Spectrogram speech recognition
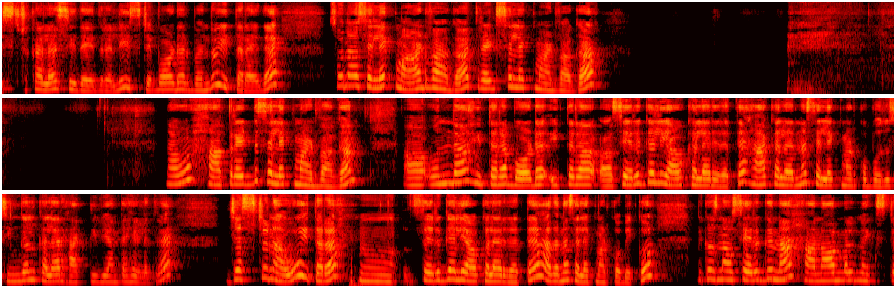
ಇಷ್ಟು ಕಲರ್ಸ್ ಇದೆ ಇದರಲ್ಲಿ. ಇಷ್ಟೇ ಬಾರ್ಡರ್ ಬಂದು ಈ ಥರ ಇದೆ. ಸೊ ನಾವು ಸೆಲೆಕ್ಟ್ ಮಾಡುವಾಗ ಥ್ರೆಡ್ ಸೆಲೆಕ್ಟ್ ಮಾಡುವಾಗ, ನಾವು ಆ ಥ್ರೆಡ್ ಸೆಲೆಕ್ಟ್ ಮಾಡುವಾಗ ಒಂದ ಈ ಥರ ಬಾರ್ಡರ್ ಈ ಥರ ಸೆರಗಲ್ಲಿ ಯಾವ ಕಲರ್ ಇರುತ್ತೆ ಆ ಕಲರ್ನ ಸೆಲೆಕ್ಟ್ ಮಾಡ್ಕೋಬೋದು. ಸಿಂಗಲ್ ಕಲರ್ ಹಾಕ್ತೀವಿ ಅಂತ ಹೇಳಿದ್ರೆ ಜಸ್ಟ್ ನಾವು ಈ ಥರ ಸೆರಗಲ್ಲಿ ಯಾವ ಕಲರ್ ಇರುತ್ತೆ ಅದನ್ನು ಸೆಲೆಕ್ಟ್ ಮಾಡ್ಕೋಬೇಕು. ಬಿಕಾಸ್ ನಾವು ಸೆರಗನ್ನ ನಾರ್ಮಲ್ ನೆಕ್ಸ್ಟ್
